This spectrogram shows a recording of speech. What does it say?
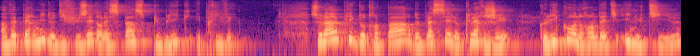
avait permis de diffuser dans l'espace public et privé. Cela implique d'autre part de placer le clergé que l'icône rendait inutile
